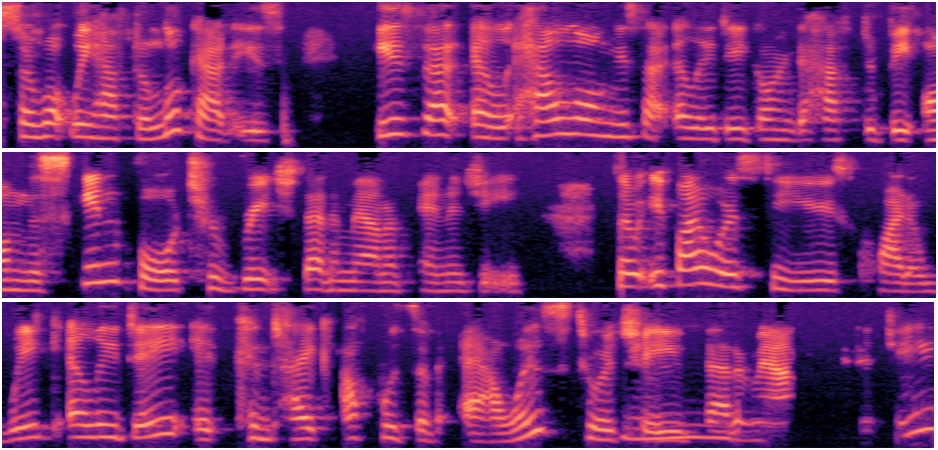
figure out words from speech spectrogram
So what we have to look at is is that L- how long is that LED going to have to be on the skin for to reach that amount of energy? So if I was to use quite a weak LED, it can take upwards of hours to achieve mm. that amount of energy.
